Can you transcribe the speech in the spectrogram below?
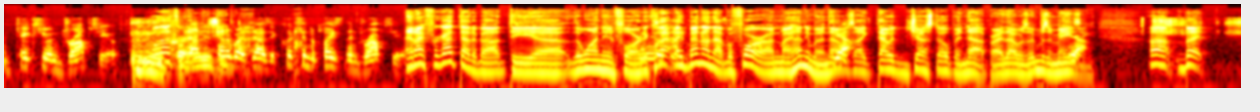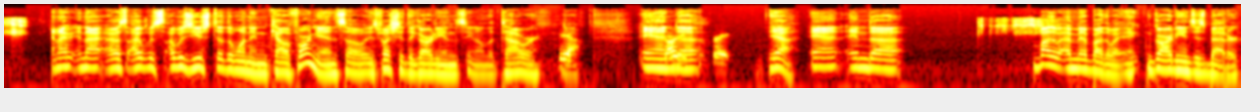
then takes you and drops you. Well, that's So that's kind of what it does. It clicks into place and then drops you. And I forgot that about the uh, the one in Florida because I'd been on that before on my honeymoon. That Yeah. was like that was just opened up, right? That was it was amazing. Uh, but and I and I, I was I was I was used to the one in California, and so especially the Guardians, you know, the tower. Yeah. And Guardians uh, is great. yeah, and and uh, by the way, I mean by the way, Guardians is better.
